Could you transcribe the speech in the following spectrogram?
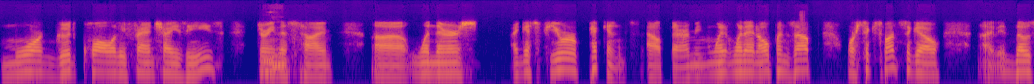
more good quality franchisees during mm-hmm. this time uh, when there's I guess fewer pickings out there. I mean, when when it opens up, or six months ago, I mean, those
